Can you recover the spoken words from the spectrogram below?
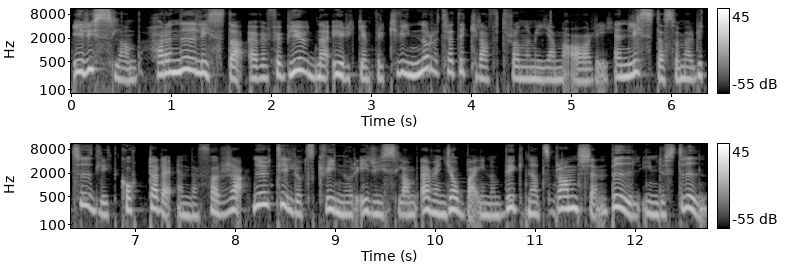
I Ryssland har en ny lista över förbjudna yrken för kvinnor trätt i kraft från och med januari. En lista som är betydligt kortare än den förra. Nu tillåts kvinnor i Ryssland även jobba inom byggnadsbranschen, bilindustrin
